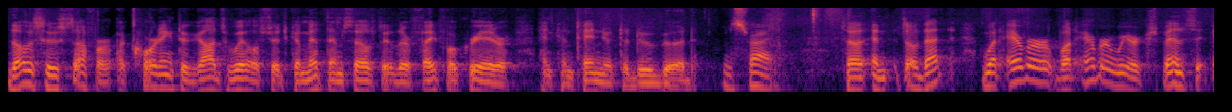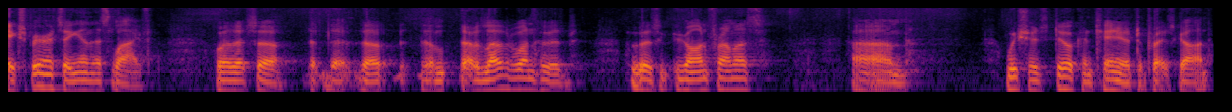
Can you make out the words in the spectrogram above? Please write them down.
those who suffer according to God's will should commit themselves to their faithful Creator and continue to do good. That's right. So, and so that whatever whatever we are experiencing in this life, whether it's uh, the, the, the, the, loved one who has, who has gone from us, um, we should still continue to praise God.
